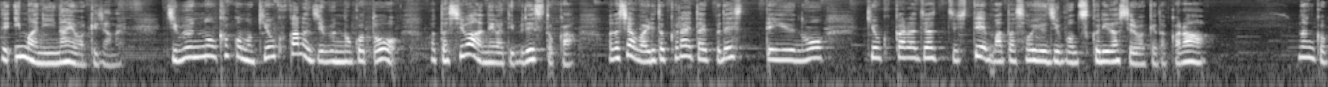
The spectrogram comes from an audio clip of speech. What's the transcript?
で今にいないわけじゃない。自分の過去の記憶から自分のことを私はネガティブですとか私は割と暗いタイプですっていうのを記憶からジャッジしてまたそういう自分を作り出してるわけだからなんか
